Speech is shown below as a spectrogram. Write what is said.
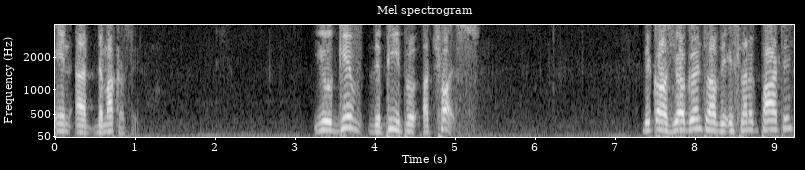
in a democracy. You give the people a choice. Because you're going to have the Islamic Party,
